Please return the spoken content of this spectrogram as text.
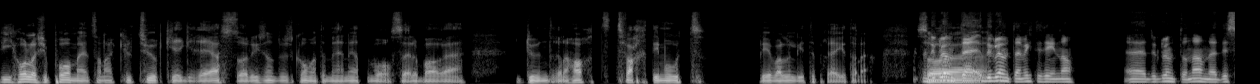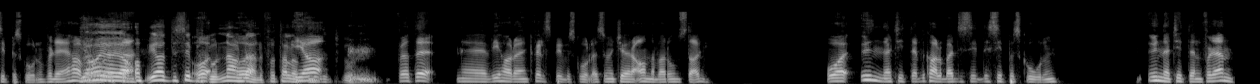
vi holder ikke på med et sånn her kulturkrig-race, og det er ikke sånn at hvis du kommer til menigheten vår, så er det bare dundrende hardt. Tvert imot. Blir veldig lite preget av det. Så, du, glemte, du, glemte, en viktig ting nå. Eh, du glemte å nevne Disippelskolen, for det har vi ja, ja, ja, ja, Disippelskolen. Nevn den. Fortell om ja, Disippelskolen. For at det, Eh, vi har en kveldsbibelskole som vi kjører annenhver onsdag. Og undertittelen Vi kaller bare Disippelskolen. Undertittelen for den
